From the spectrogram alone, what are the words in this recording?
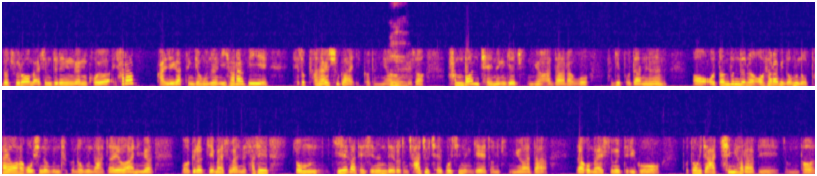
또 주로 말씀드리는 건 고혈, 혈압 관리 같은 경우는 이 혈압이 계속 변할 수가 있거든요. 예. 그래서 한 번 재는 게 중요하다라고 하기보다는 어, 어떤 분들은 어, 혈압이 너무 높아요 하고 오시는 분들도 너무 낮아요 아니면 뭐 그렇게 말씀하시는데 사실 좀 기회가 되시는 대로 좀 자주 재보시는 게 저는 중요하다라고 말씀을 드리고 보통 이제 아침 혈압이 좀 더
